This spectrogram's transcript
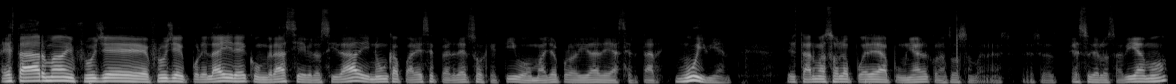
esta arma influye, fluye por el aire con gracia y velocidad y nunca parece perder su objetivo, mayor probabilidad de acertar. Muy bien. Esta arma solo puede apuñalar con las dos. Bueno, eso ya lo sabíamos.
